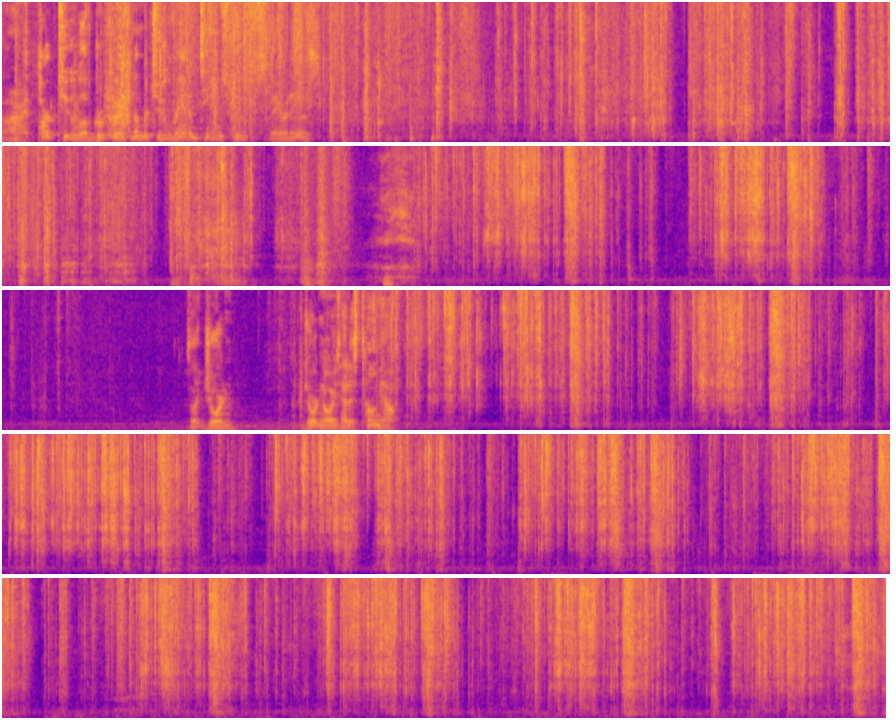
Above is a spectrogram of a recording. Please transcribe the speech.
All right, part two of group break number two, random teams hoops. There it is. It's like Jordan. Jordan always had his tongue out.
